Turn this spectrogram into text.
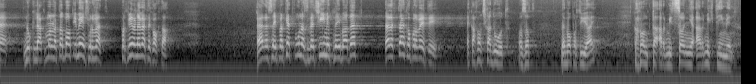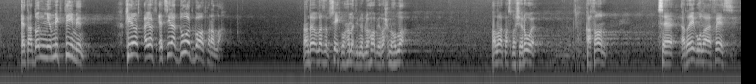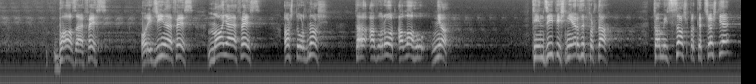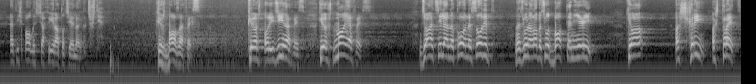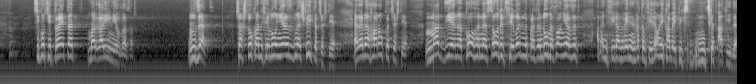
nuk lakmon atë, bahet i mençur vet, për të mirën e vet e ka këtë. Edhe sa i përket punës veçimit në ibadet, edhe këtë e ka për veti. E ka thonë çka duhet, o Zot, me bë për ty ai. Ka thonë ta armiqëson një armik timin. E ta don një mik timin. Kjo është ajo e cila duhet të bëhet për Allah. Andaj vëllezër Sheikh Muhammed ibn Abdul Wahhab rahimahullah Allahu e pastë mëshirue, ka thonë se rregulla e fesë, baza e fesë, origjina e fesë, maja e fesë, është të urdhnosh të adhurohet Allahu një, t'i nxitish njerëzit për këta, të miqësosh për këtë çështje, e t'i shpallish qafira ato që e lojnë këtë çështje. Kjo është baza e fesë, kjo është origjina e fesë, kjo është maja e fesë, gjë e cila në kohën e sodit në gjuhën arabe quhet bat temi'i. Kjo është shkri, është tret. Sikur që tretet margarini o vëllazër. Nxet. Çashtu kanë filluar njerëzit me shkri këtë çështje, edhe me harru këtë çështje. Madje në kohën e sodit fillojnë me pretendu me thonë njerëzit, a në filan venin vetëm filani ka mbet në çket akide.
